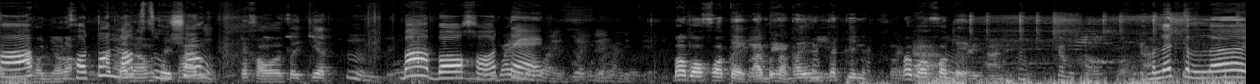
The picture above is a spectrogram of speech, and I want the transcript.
ครับข้าวเหนียวเนาะขอต้อนรับข้าวเหนียวสู่ใส่ช่องทานแต่เขาใส่เกียรติบ้าบอขอแตก บ้าบอคอแตกอ่านภาษาไทยให้ชัดเจนบ้าบอคอแตกมาเล่นกันเลย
